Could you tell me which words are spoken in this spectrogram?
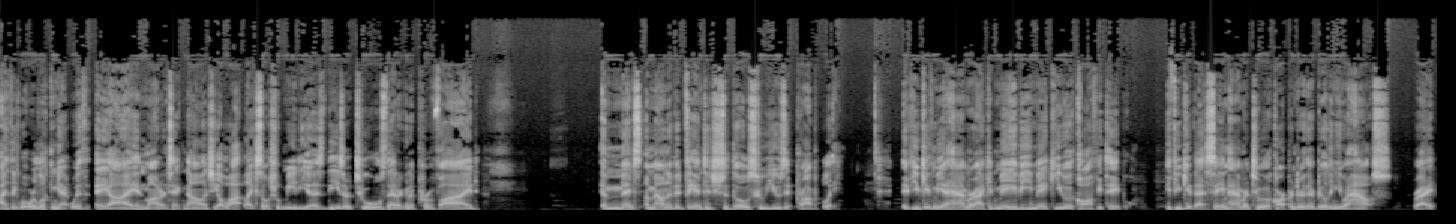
I think what we're looking at with AI and modern technology, a lot like social media, is these are tools that are going to provide immense amount of advantage to those who use it properly. If you give me a hammer, I could maybe make you a coffee table. If you give that same hammer to a carpenter, they're building you a house, right?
